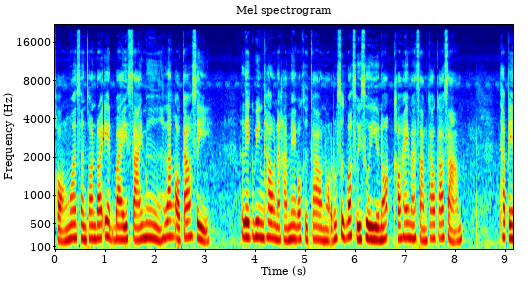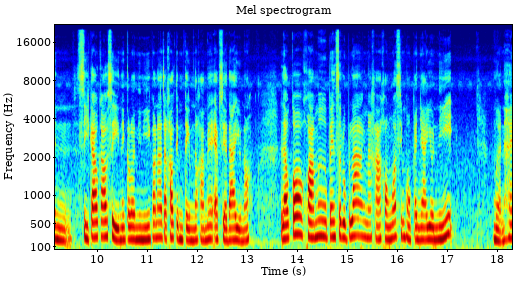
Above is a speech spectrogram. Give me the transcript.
ของงวดสัญจรร้อยเอ็ดใบซ้ายมือล่างออก 94 เลขวิ่งเข้านะคะ แม่ก็คือ 9 เนาะรู้สึกว่าซุยๆอยู่เนาะเขาให้มา 3993 ถ้าเป็น 4994 ในกรณีนี้ก็น่าจะเข้าเต็มๆนะคะ แม่แอบเสียดายอยู่เนาะแล้วก็ขวามือเป็นสรุปล่างนะคะ ของงวด 16 กันยายนนี้ เหมือนให้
